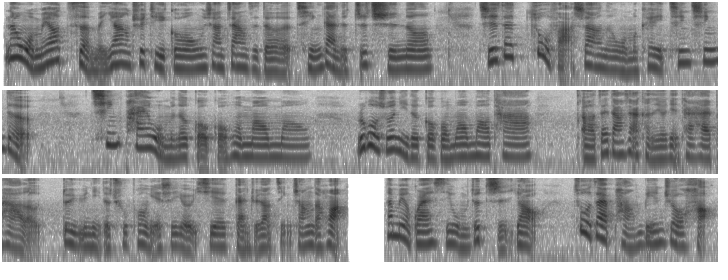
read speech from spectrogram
那我们要怎么样去提供像这样子的情感的支持呢？其实，在做法上呢，我们可以轻轻的轻拍我们的狗狗或猫猫。如果说你的狗狗、猫猫它呃在当下可能有点太害怕了，对于你的触碰也是有一些感觉到紧张的话，那没有关系，我们就只要坐在旁边就好。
